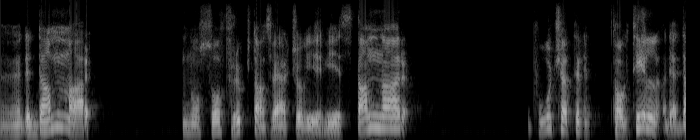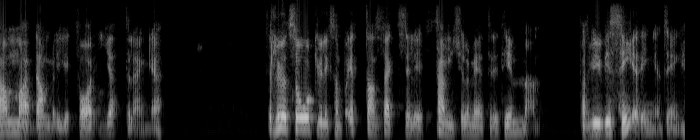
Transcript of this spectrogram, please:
Eh, det dammar något så fruktansvärt så vi, vi stannar. Fortsätter ett tag till och det dammar, dammen ligger kvar jättelänge. Till slut så åker vi liksom på ettans växel i fem kilometer i timmen. För att vi, vi ser ingenting.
